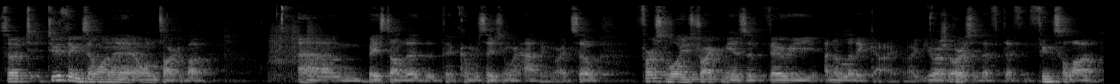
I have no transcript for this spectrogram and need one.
So t- two things I want to I want to talk about um, based on the, the, the conversation we're having, right? So first of all, you strike me as a very analytic guy. Right, you're a person that, that thinks a lot.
